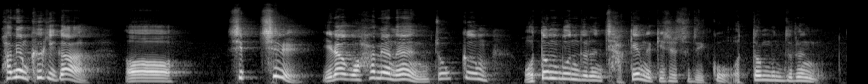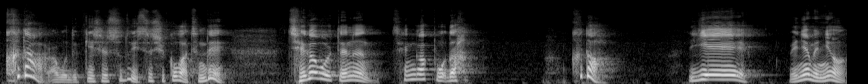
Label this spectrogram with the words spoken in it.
화면 크기가 어 17이라고 하면은 조금 어떤 분들은 작게 느끼실 수도 있고 어떤 분들은 크다라고 느끼실 수도 있으실 것 같은데 제가 볼 때는 생각보다 크다. 이게 왜냐면요.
